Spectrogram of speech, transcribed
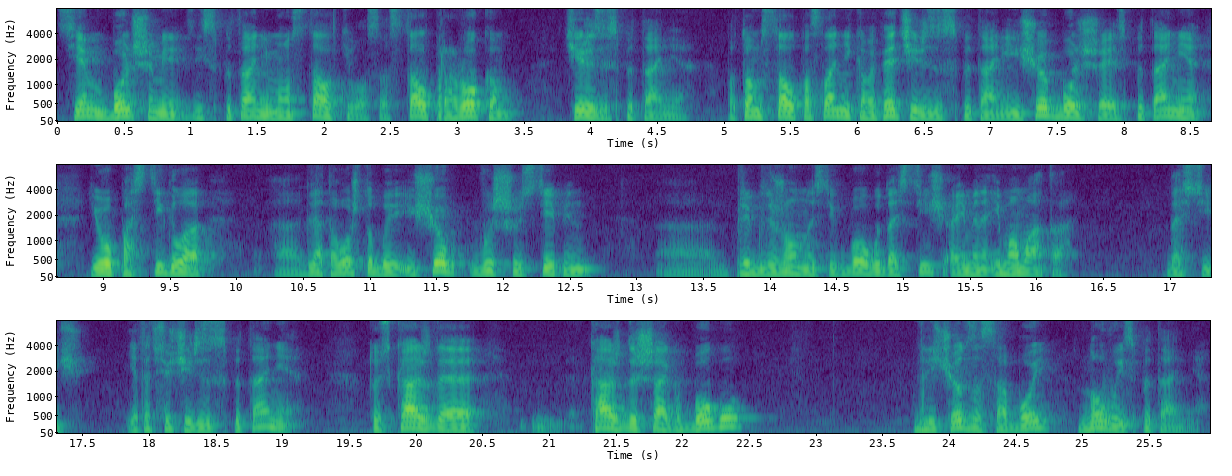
тем большими испытаниями он сталкивался. Стал пророком через испытания, потом стал посланником опять через испытания. Еще большее испытание его постигло э, для того, чтобы еще высшую степень э, приближенности к Богу достичь, а именно имамата достичь. И это все через испытание. То есть каждое, каждый шаг к Богу влечет за собой новые испытания.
